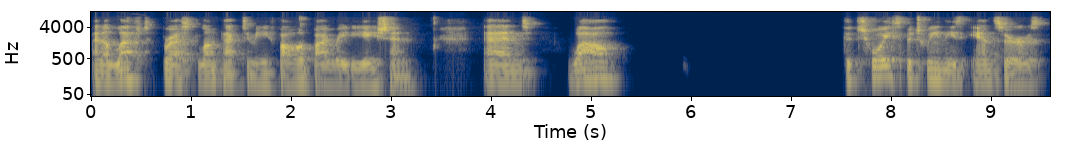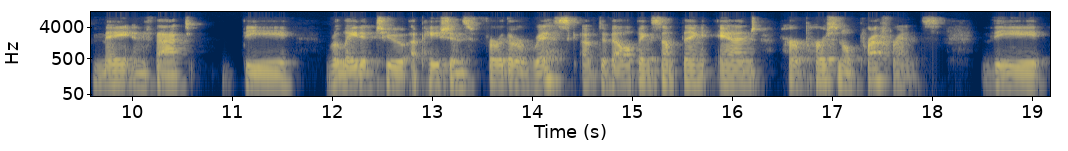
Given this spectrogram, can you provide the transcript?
and a left breast lumpectomy followed by radiation. And while the choice between these answers may in fact be related to a patient's further risk of developing something and her personal preference, the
